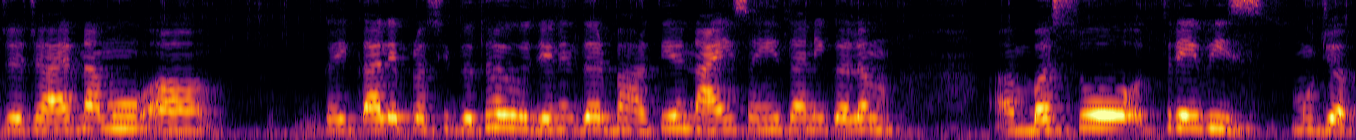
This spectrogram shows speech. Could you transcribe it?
જે જાહેરનામું ગઈકાલે પ્રસિદ્ધ થયું જેની અંદર ભારતીય ન્યાય સંહિતાની કલમ બસો ત્રેવીસ મુજબ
